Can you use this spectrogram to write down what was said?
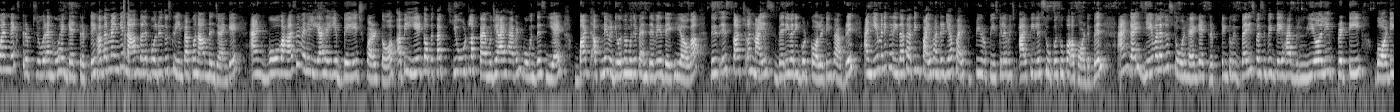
forward next thrift store and वो है गेट थ्रिफ्टिंग अगर मैं इनके नाम गलत बोल रही हूँ तो स्क्रीन पे आपको नाम मिल जाएँगे. एंड वो वहाँ से मैंने लिया है ये बेज फर टॉप अभी ये टॉप इतना क्यूट लगता है मुझे. I haven't worn this yet but अपने वीडियोस में मुझे पहनते हुए देख लिया होगा. This is such a nice very very good quality fabric and ये मैंने खरीदा था आई थिंक 500 या 550 रुपीज़ के लिए which I feel is super super affordable and guys ये वाला जो स्टोर है get thrifting to be very specific they have really pretty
